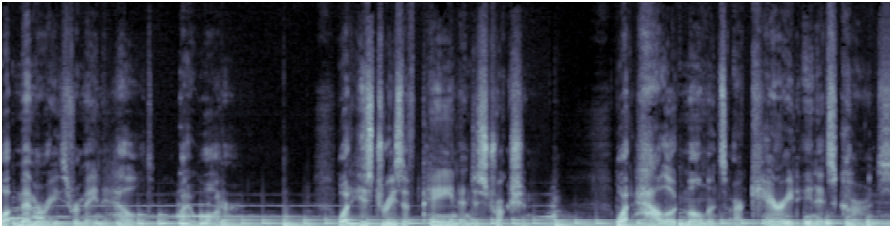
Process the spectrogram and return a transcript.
what memories remain held by water? What histories of pain and destruction, what hallowed moments are carried in its currents,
